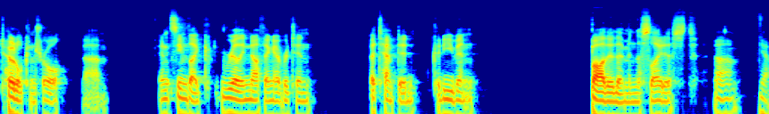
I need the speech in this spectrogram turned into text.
total control. Um, and it seemed like really nothing Everton attempted could even bother them in the slightest. Um, yeah.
